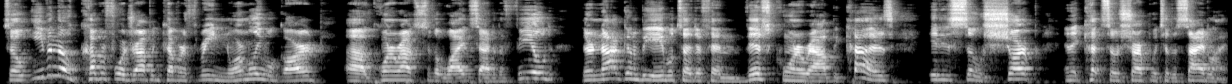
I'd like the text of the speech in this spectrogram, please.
So even though cover four drop and cover three normally will guard uh, corner routes to the wide side of the field, they're not going to be able to defend this corner route because it is so sharp and it cuts so sharply to the sideline.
